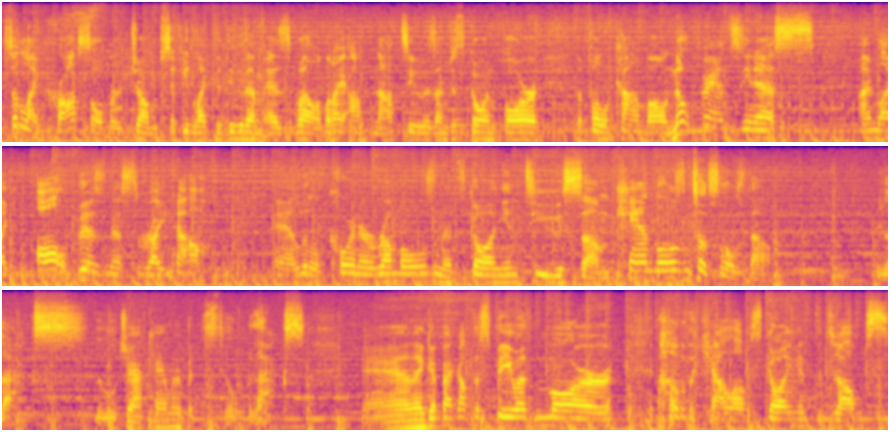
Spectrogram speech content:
sort of like crossover jumps if you'd like to do them as well. What I opt not to is I'm just going for the full combo. No fanciness! I'm like all business right now. And little corner rumbles, and it's going into some candles until it slows down. Relax. Little jackhammer, but still relax. And then get back up to speed with more of the gallops going into jumps.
